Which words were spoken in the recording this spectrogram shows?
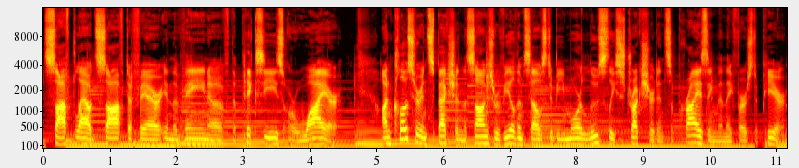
soft, loud, soft affair in the vein of The Pixies or Wire. On closer inspection, the songs reveal themselves to be more loosely structured and surprising than they first appear.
